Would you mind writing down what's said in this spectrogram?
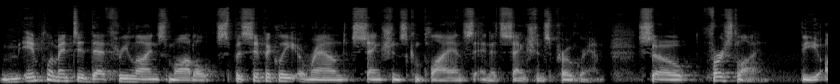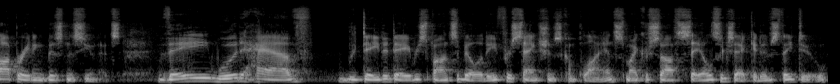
Implemented that three lines model specifically around sanctions compliance and its sanctions program. So, first line, the operating business units. They would have day to day responsibility for sanctions compliance. Microsoft sales executives, they do.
